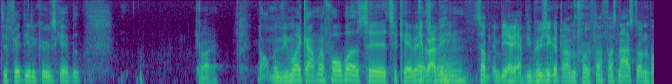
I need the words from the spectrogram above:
tilfældigt i køleskabet. Nej. Nå, men vi må i gang med at forberede os til, til kaviar. Det gør vi. Så ja, ja, vi behøver ikke at drømme trøfler, for snart står den på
